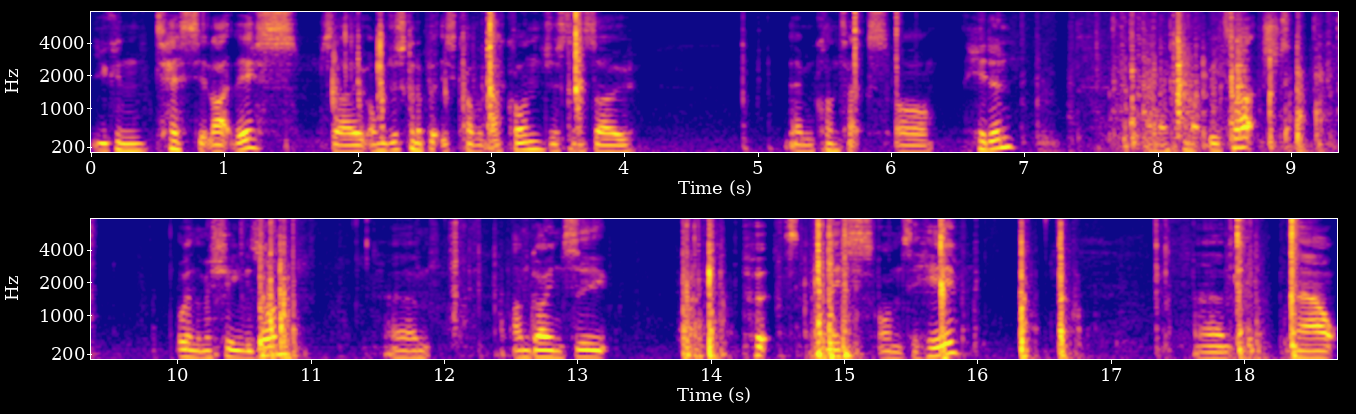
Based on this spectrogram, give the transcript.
you can test it like this. So I'm just going to put this cover back on just so them contacts are hidden and they cannot be touched when the machine is on. Um, I'm going to put this onto here. Um, now,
